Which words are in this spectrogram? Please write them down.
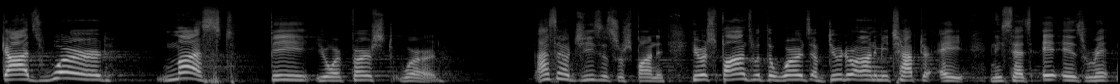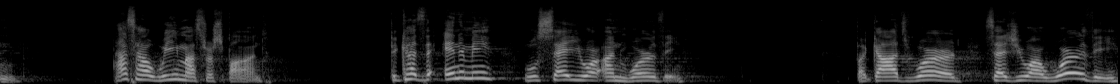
God's word must be your first word. That's how Jesus responded. He responds with the words of Deuteronomy chapter 8, and he says, It is written. That's how we must respond. Because the enemy will say you are unworthy. But God's word says you are worthy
